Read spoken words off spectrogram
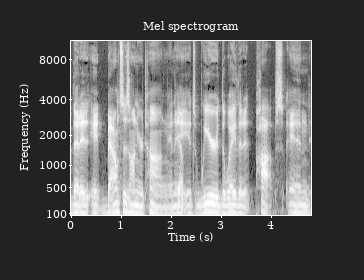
That it, it bounces on your tongue, and Yep. it, it's weird the way that it pops. And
